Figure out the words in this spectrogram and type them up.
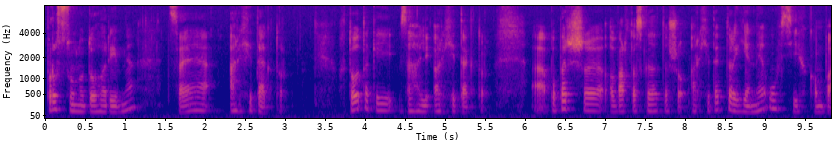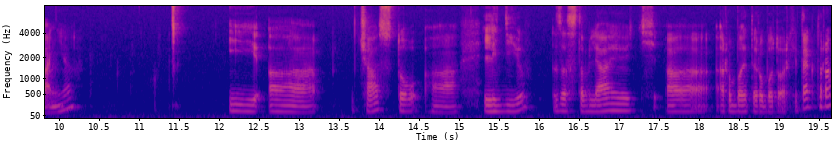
просунутого рівня це архітектор. Хто такий взагалі архітектор? Е, По-перше, варто сказати, що архітектори є не у всіх компаніях, і е, часто е, лідів заставляють е, робити роботу архітектора,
